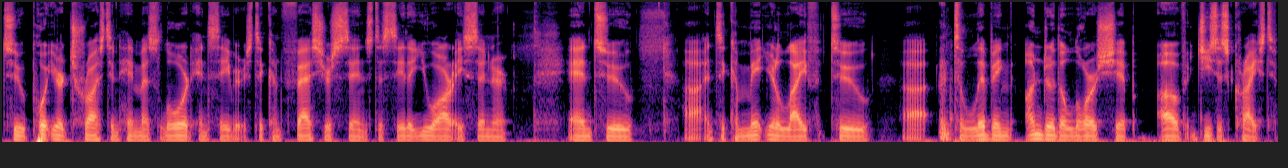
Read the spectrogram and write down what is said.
to put your trust in him as Lord and Savior, is to confess your sins, to say that you are a sinner and to uh, and to commit your life to uh, to living under the lordship of Jesus Christ.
